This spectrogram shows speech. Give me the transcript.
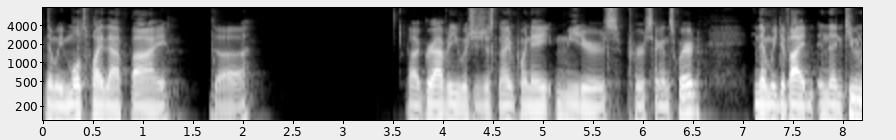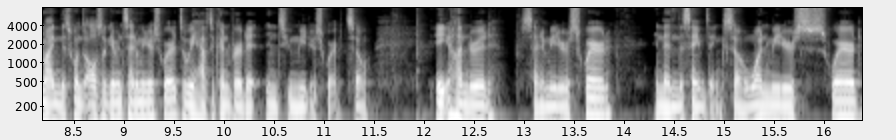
Then we multiply that by the uh, gravity, which is just 9.8 meters per second squared. And then we divide, and then keep in mind this one's also given centimeters squared, so we have to convert it into meters squared. So 800 centimeters squared, and then the same thing. So 1 meter squared,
